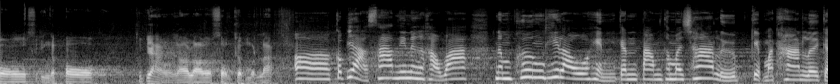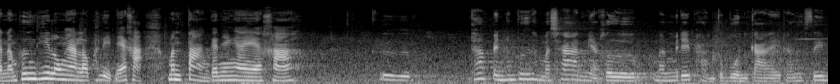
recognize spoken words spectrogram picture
กงสิงคโปร์ทุกอย่างเราเราส่งเกือบหมดละเอ่อก็อยากทราบนิดนึงค่ะว่าน้ำผึ้งที่เราเห็นกันตามธรรมชาติ หรือเก็บมาทานเลยกับน้ำผึ้งที่โรงงานเราผลิตเนี่ยค่ะ มันต่างกันยังไงอะคะคือถ้าเป็นน้ำผึ้งธรรมชาติเนี่ยคือมันไม่ได้ผ่านกระบวนการอะไรทั้งสิ้น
